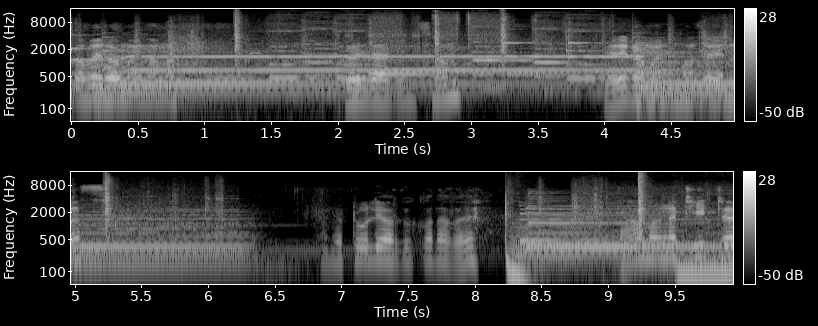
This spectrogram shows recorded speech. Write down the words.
सबै रमाइलोमा गरिरहेको छौँ धेरै रमाइलो ठाउँ छ हेर्नुहोस् टोली अर्को कता गयो लामाङ ठिटा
